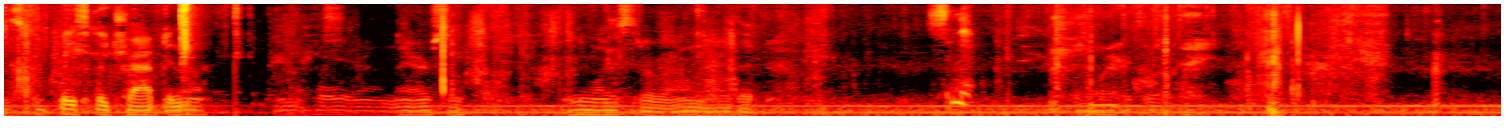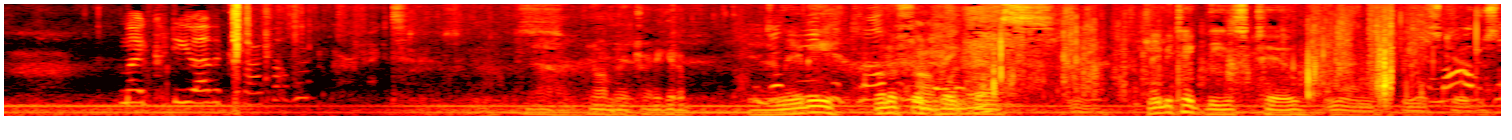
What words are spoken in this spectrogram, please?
It's basically trapped in the, in the hole around there. So, any ones that are around there that. Snip. Mike, do you have a trap Perfect. home? No, I'm gonna try to get a. Yeah, maybe. What if we take this? Maybe take these two and then these two. Just,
